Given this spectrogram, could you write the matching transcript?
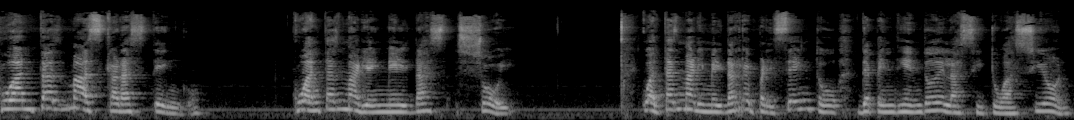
¿Cuántas máscaras tengo? ¿Cuántas María Imeldas soy? ¿Cuántas Marimeldas represento dependiendo de la situación?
